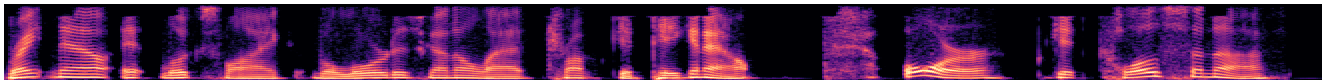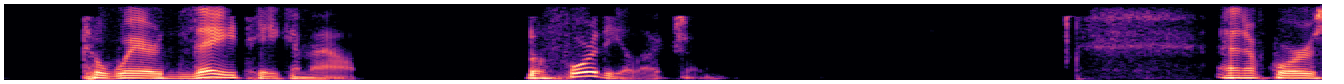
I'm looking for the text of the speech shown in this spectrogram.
Right now, it looks like the Lord is going to let Trump get taken out or get close enough to where they take him out before the election. And of course,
